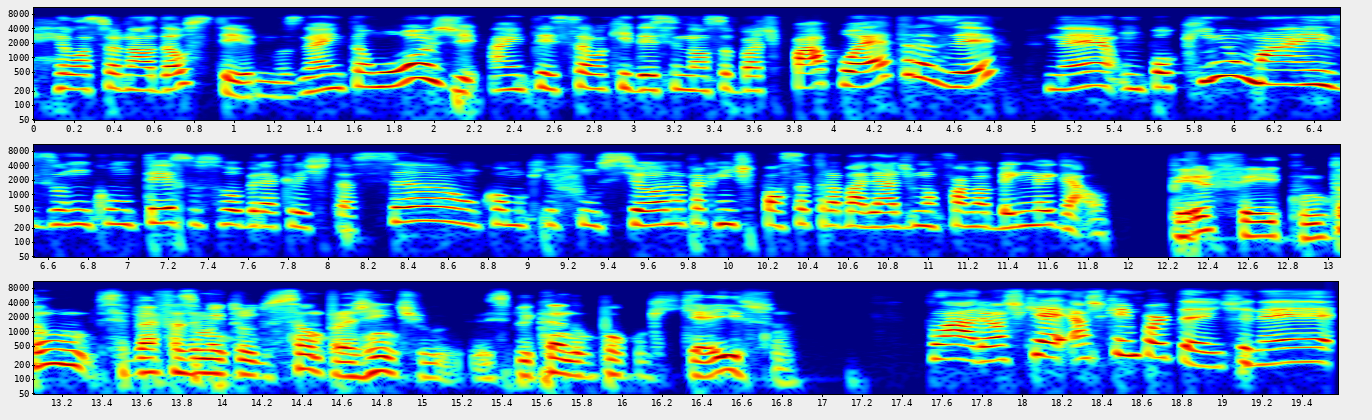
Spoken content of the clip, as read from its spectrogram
relacionada aos termos, né? Então, hoje, a intenção aqui desse nosso bate-papo é trazer né, um pouquinho mais um contexto sobre acreditação, como que funciona, para que a gente possa trabalhar de uma forma bem legal. Perfeito. Então, você vai fazer uma introdução para a gente, explicando um pouco o que, que é isso? Claro, eu acho que, é, acho que é importante, né?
